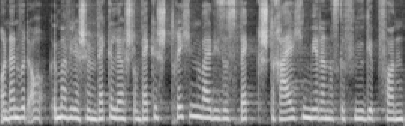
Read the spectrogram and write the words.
Und dann wird auch immer wieder schön weggelöscht und weggestrichen, weil dieses Wegstreichen mir dann das Gefühl gibt von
